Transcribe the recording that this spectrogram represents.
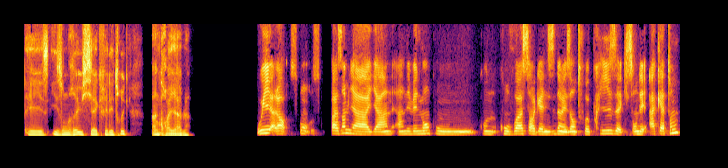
et ils ont réussi à créer des trucs incroyables? Oui, alors, ce qu'on- ce- par exemple, il y a, il y a un, un événement qu'on voit s'organiser dans les entreprises qui sont des hackathons.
